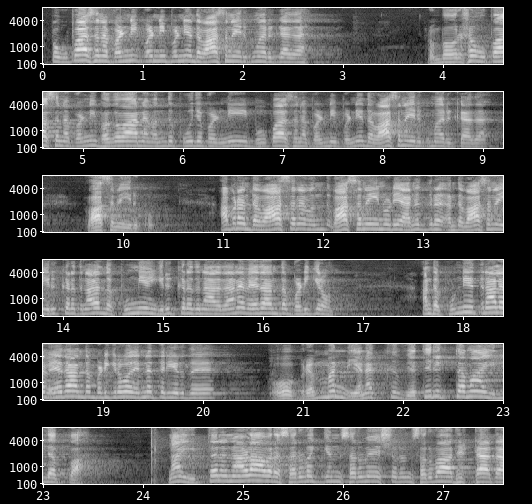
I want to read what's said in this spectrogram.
இப்போ உபாசனை பண்ணி பண்ணி பண்ணி அந்த வாசனை இருக்குமா இருக்காதா? ரொம்ப வருஷம் உபாசனை பண்ணி பகவானை வந்து பூஜை பண்ணி உபாசனை பண்ணி பண்ணி அந்த வாசனை இருக்குமா இருக்காதா? வாசனை இருக்கும். அப்புறம் அந்த வாசனை வந்து வாசனையினுடைய அனுகிர அந்த வாசனை இருக்கிறதுனால அந்த புண்ணியம் இருக்கிறதுனால தானே வேதாந்தம் படிக்கிறோம். அந்த புண்ணியத்தினால வேதாந்தம் படிக்கிற என்ன தெரியுறது? ஓ பிரம்மன் எனக்கு வத்திரிக்தமாக இல்லைப்பா. நான் இத்தனை நாளாக அவரை சர்வஜன் சர்வேஸ்வரன் சர்வாதிஷ்டாதா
